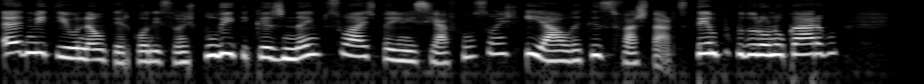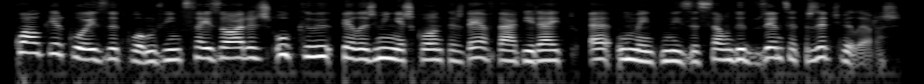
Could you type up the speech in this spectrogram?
admitiu não ter condições políticas nem pessoais para iniciar funções e ala que se faz tarde. Tempo que durou no cargo, qualquer coisa como 26 horas, o que, pelas minhas contas, deve dar direito a uma indemnização de 200 a 300 mil euros.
